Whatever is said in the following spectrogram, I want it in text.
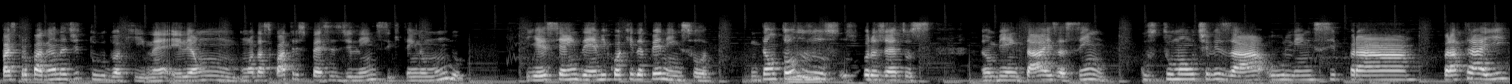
faz propaganda de tudo aqui, né? Ele é um, uma das quatro espécies de lince que tem no mundo e esse é endêmico aqui da península. Então todos uhum. os, os projetos ambientais assim costumam utilizar o lince para atrair,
